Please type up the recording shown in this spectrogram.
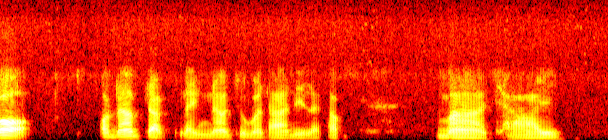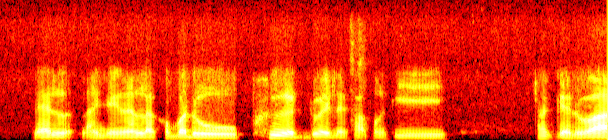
ก็เอาน้ำจากแหล่งน้ำชุมทานนี่แหละครับ มาใช้ และหลังจากนั้นเราก็มาดูพืชด้วยนะครับ บางทีถ้าเกิดว่า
